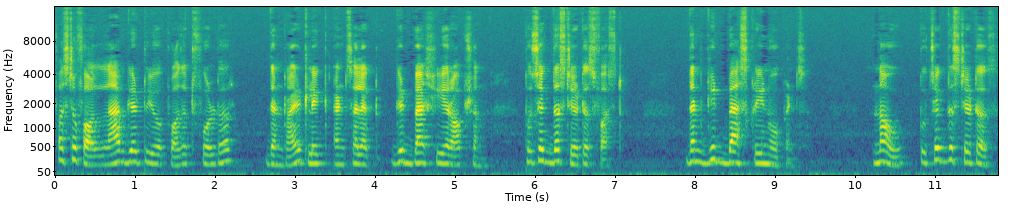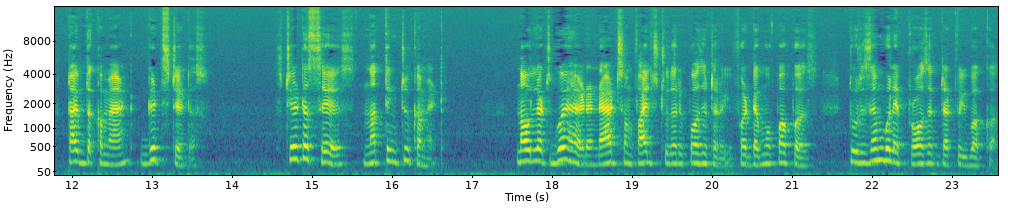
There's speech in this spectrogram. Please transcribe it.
First of all, navigate to your project folder, then right click and select Git Bash here option to check the status first. Then Git Bash screen opens. Now, to check the status, type the command git status. Status says nothing to commit. Now let's go ahead and add some files to the repository for demo purpose to resemble a project that we work on.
